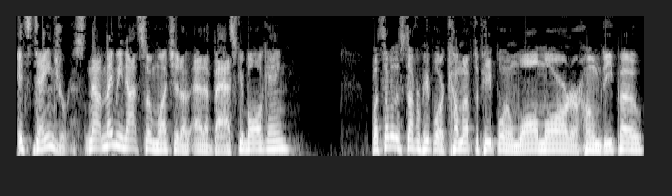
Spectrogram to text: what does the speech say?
it's dangerous. Now, maybe not so much at a, at a basketball game, but some of the stuff where people are coming up to people in Walmart or Home Depot,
